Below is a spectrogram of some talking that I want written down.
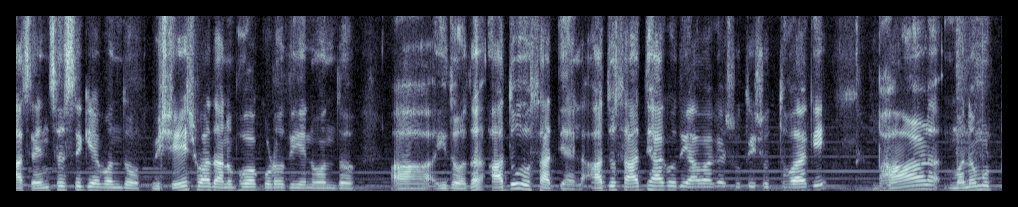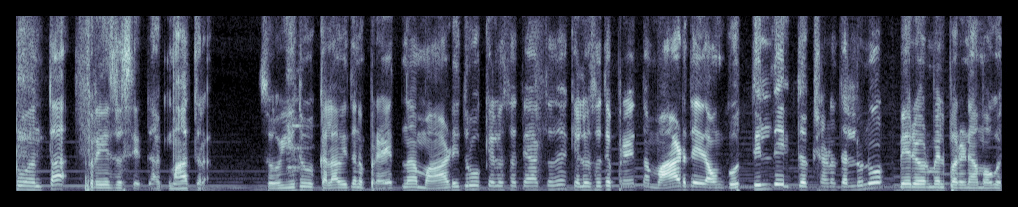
ಆ ಸೆನ್ಸಸ್ಗೆ ಒಂದು ವಿಶೇಷವಾದ ಅನುಭವ ಕೊಡೋದು ಏನು ಒಂದು ಇದು ಅದ? ಅದು ಸಾಧ್ಯ ಇಲ್ಲ. ಅದು ಸಾಧ್ಯ ಆಗೋದು ಯಾವಾಗ? ಶ್ರುತಿ ಶುದ್ಧವಾಗಿ ಬಹಳ ಮನಮುಟ್ಟುವಂತ ಫ್ರೇಸಸ್ ಇದ್ದಾಗ ಮಾತ್ರ. ಸೊ ಇದು ಕಲಾವಿದನ ಪ್ರಯತ್ನ ಮಾಡಿದ್ರು ಕೆಲವು ಸತಿ ಆಗ್ತದೆ, ಕೆಲವು ಸತಿ ಪ್ರಯತ್ನ ಮಾಡದೆ ಅವ್ನ್ ಗೊತ್ತಿಲ್ಲದೆ ಇದ್ದ ಕ್ಷಣದಲ್ಲೂ ಬೇರೆಯವ್ರ ಮೇಲೆ ಪರಿಣಾಮ ಆಗೋ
